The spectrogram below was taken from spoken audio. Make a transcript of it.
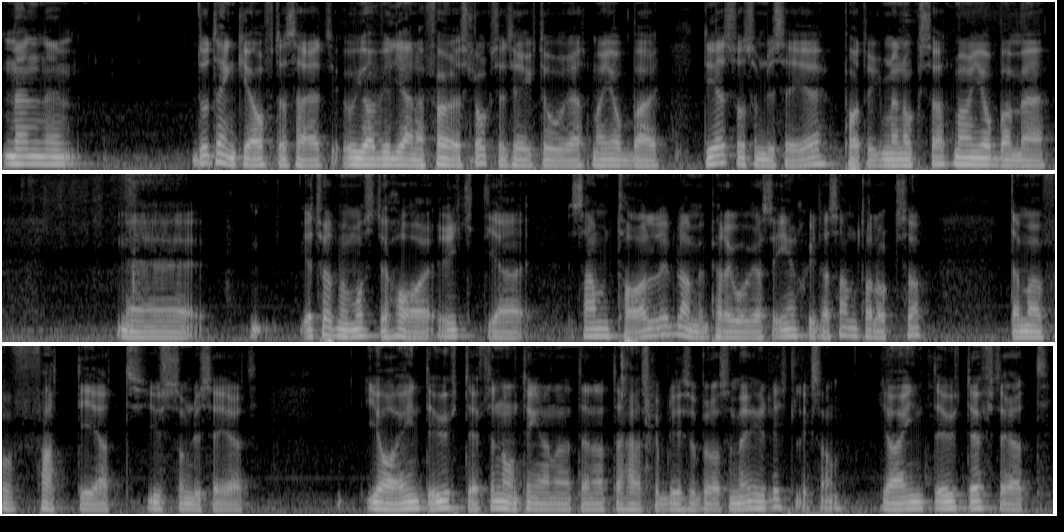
men eh, då tänker jag ofta så här att, och jag vill gärna föreslå också till rektorer att man jobbar dels så som du säger Patrik, men också att man jobbar med, med jag tror att man måste ha riktiga samtal ibland med pedagoger, alltså enskilda samtal också. Där man får fatt i att, just som du säger, att jag är inte ute efter någonting annat än att det här ska bli så bra som möjligt. Liksom. Jag är inte ute efter att,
